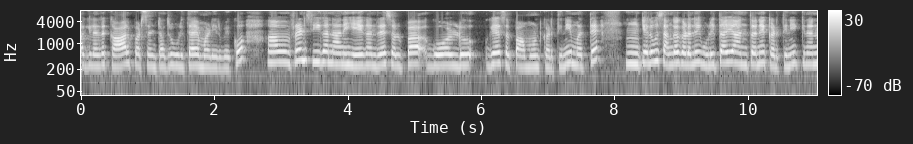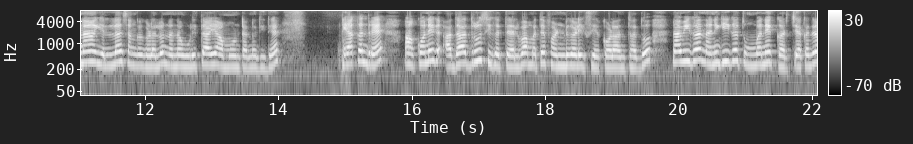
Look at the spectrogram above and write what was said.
ಆಗಿಲ್ಲ ಅಂದರೆ ಕಾಲು ಪರ್ಸೆಂಟ್ ಆದರೂ ಉಳಿತಾಯ ಮಾಡಿರಬೇಕು. ಫ್ರೆಂಡ್ಸ್ ಈಗ ನಾನು ಹೇಗಂದರೆ ಸ್ವಲ್ಪ ಗೋಲ್ಡುಗೆ ಸ್ವಲ್ಪ ಅಮೌಂಟ್ ಕಟ್ತೀನಿ ಮತ್ತು ಕೆಲವು ಸಂಘಗಳಲ್ಲಿ ಉಳಿತಾಯ ಅಂತಲೇ ಕಟ್ತೀನಿ. ನನ್ನ ಎಲ್ಲ ಸಂಘಗಳಲ್ಲೂ ನನ್ನ ಉಳಿತಾಯ ಅಮೌಂಟ್ ಅನ್ನೋದಿದೆ. ಯಾಕಂದರೆ ಕೊನೆಗೆ ಅದಾದರೂ ಸಿಗುತ್ತೆ ಅಲ್ವಾ? ಮತ್ತು ಫಂಡ್ಗಳಿಗೆ ಸೇರ್ಕೊಳ್ಳೋ ಅಂಥದ್ದು. ನಾವೀಗ ನನಗೀಗ ತುಂಬಾ ಖರ್ಚು. ಯಾಕಂದರೆ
